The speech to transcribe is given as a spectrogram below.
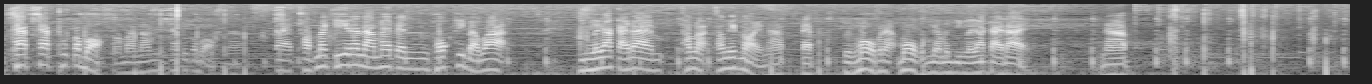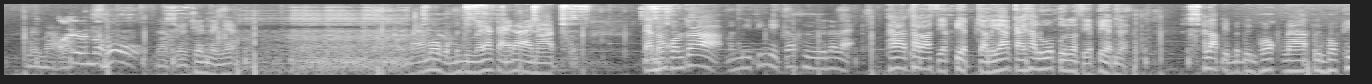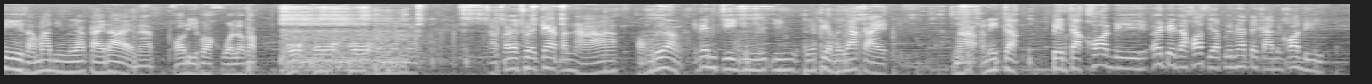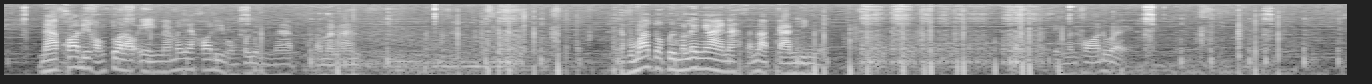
แทบแทบทุกกระบอกประมาณนั้นแทบทุกกระบอกนะครับแต่ช็อตเมื่อกี้แนะนำให้เป็นพกที่แบบว่ายิงระยะไกลได้เท่าไหร่ทั้งนิดหน่อยนะครับแต่ปืนโม่เนี่ยโม่ผมเนี่ยมันยิงระยะไกลได้นะครับ ไม่มาว่ะ Fire in the hole! นะครับอย่างเช่นอย่างเงี้ยแมโมผมมันยิงระยะไกลได้นะครับ แต่บางคนก็มันมีเทคนิคก็คือนั่นแหละ ถ้าถ้าเราเสียเปรียบจากระยะไกลถ้ารู้ว่าปืนเราเสียเปรียบเนี่ยให้เราเปลี่ยนเป็นปืนพกนะครับปืนพกที่สามารถยิงระยะไกลได้นะครับพอดีพอควรแล้วก็โพะโพะโพะอย่างนั้นนะแล้วก็จะช่วยแก้ปัญหาของเรื่อง SMG ยิงยิงเสียเปรียบระยะไกลนะครับอันนี้จากเปลี่ยนจากข้อดีเอ้ยเปลี่ยนจากข้อเสียปืนให้ไปกลายเป็นข้อดี นะครับข้อดีของตัวเราเองนะไม่ใช่ข้อดีของปืนนะครับประมาณนั้น แต่ผมว่าตัวปืนมันเล่นง่ายนะสำหรับการยิงเนี่ยเสียงมันพอด้วย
